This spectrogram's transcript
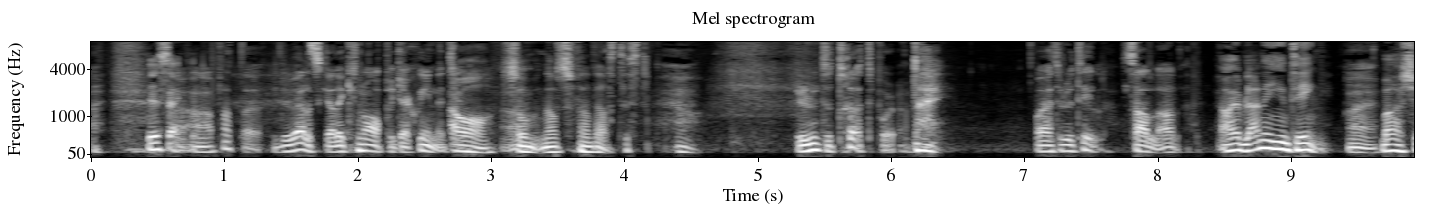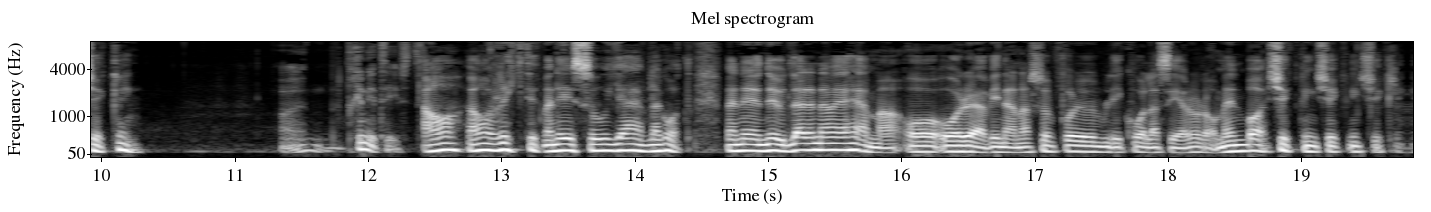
Det är säkert. Ja, jag fattar. Du älskar det knapriga skinnet. Ja, som, ja. något så fantastiskt. Ja. Blir du inte trött på det? Nej. Vad äter du till? Sallad? Ja, ibland ingenting. Nej. Bara kyckling. Ja, primitivt. Ja, ja, riktigt. Men det är så jävla gott. Men eh, nudlar när jag är hemma och, och rödvin annars så får det bli Cola Zero då. Men bara kyckling, kyckling, kyckling.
